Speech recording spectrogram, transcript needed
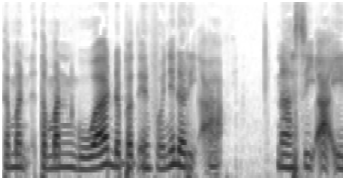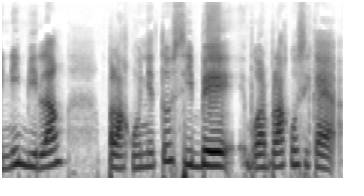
Teman-teman gue dapat infonya dari A. Nah si A ini bilang pelakunya tuh si B bukan pelaku sih kayak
